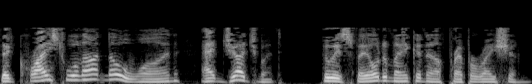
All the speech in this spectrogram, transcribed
that Christ will not know one at judgment who has failed to make enough preparation.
